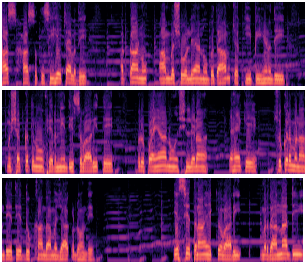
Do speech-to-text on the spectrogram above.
ਹੱਸ ਹੱਸ ਤਸੀਹੇ ਚੱਲਦੇ ਅੱਕਾਂ ਨੂੰ ਅੰਬ ਛੋਲਿਆਂ ਨੂੰ ਬਦਾਮ ਚੱਕੀ ਪੀਣ ਦੀ ਮੁਸ਼ਕਲ ਨੂੰ ਫਿਰਨੀ ਦੀ ਸਵਾਰੀ ਤੇ ਰੁਪਈਆਂ ਨੂੰ ਛਿੱਲਣਾ, ਕਹਿ ਕੇ ਸ਼ੁਕਰ ਮਨਾਉਂਦੇ ਤੇ ਦੁੱਖਾਂ ਦਾ ਮਜ਼ਾਕ ਉਡਾਉਂਦੇ। ਇਸੇ ਤਰ੍ਹਾਂ ਇੱਕ ਵਾਰੀ ਮਰਦਾਨਾ ਜੀ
